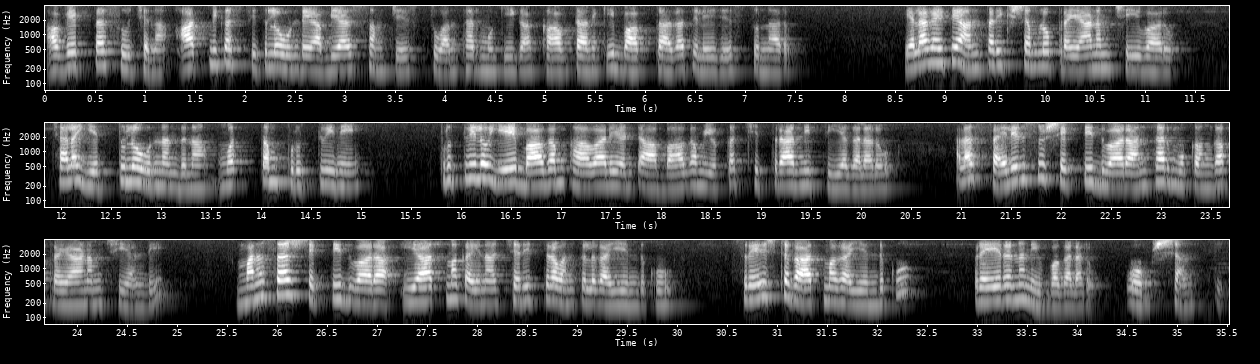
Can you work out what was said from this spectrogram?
అవ్యక్త సూచన ఆత్మిక స్థితిలో ఉండే అభ్యాసం చేస్తూ అంతర్ముఖిగా కావటానికి బాప్తాగా తెలియజేస్తున్నారు. ఎలాగైతే అంతరిక్షంలో ప్రయాణం చేయవారు చాలా ఎత్తులో ఉన్నందున మొత్తం పృథ్వీని పృథ్వీలో ఏ భాగం కావాలి అంటే ఆ భాగం యొక్క చిత్రాన్ని తీయగలరు. అలా సైలెన్స్ శక్తి ద్వారా అంతర్ముఖంగా ప్రయాణం చేయండి. మనస శక్తి ద్వారా ఈ ఆత్మకైనా చరిత్రవంతులుగా అయ్యేందుకు శ్రేష్టగా ఆత్మగా అయ్యేందుకు ప్రేరణనివ్వగలరు. ఓం శాంతి.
